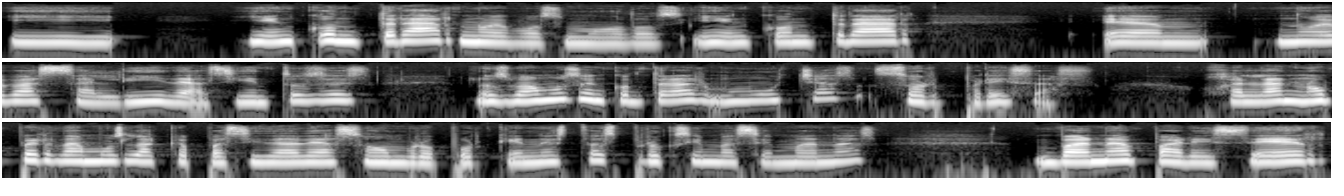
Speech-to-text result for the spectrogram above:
y, y encontrar nuevos modos y encontrar em, nuevas salidas. Y entonces nos vamos a encontrar muchas sorpresas. Ojalá no perdamos la capacidad de asombro porque en estas próximas semanas van a aparecer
